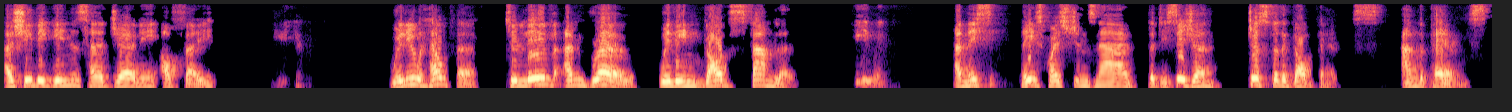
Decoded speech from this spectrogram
as she begins her journey of faith? Will you help her to live and grow within God's family? And this, these questions now, the decision just for the godparents and the parents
